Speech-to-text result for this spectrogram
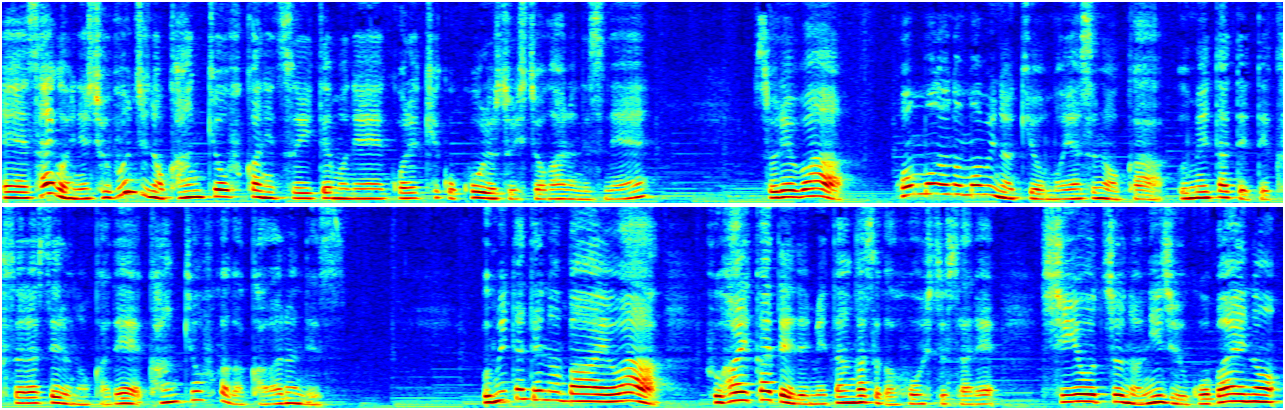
えー、最後にね処分時の環境負荷についてもねこれ結構考慮する必要があるんですね。それは本物のもみの木を燃やすのか埋め立てて腐らせるのかで環境負荷が変わるんです。埋め立ての場合は腐敗過程でメタンガスが放出され CO2 の25倍の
